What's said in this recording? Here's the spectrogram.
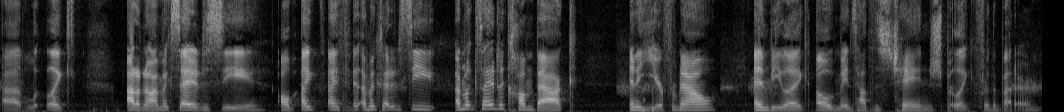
uh, like I don't know, I'm excited to see all. I, I I'm excited to see. I'm excited to come back in a year from now and be like, oh, Maine South has changed, but like for the better,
